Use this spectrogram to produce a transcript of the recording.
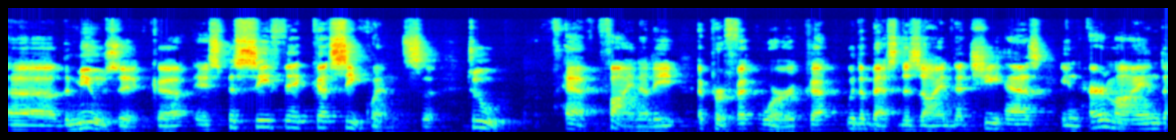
uh, the music, uh, a specific sequence to have finally a perfect work with the best design that she has in her mind,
